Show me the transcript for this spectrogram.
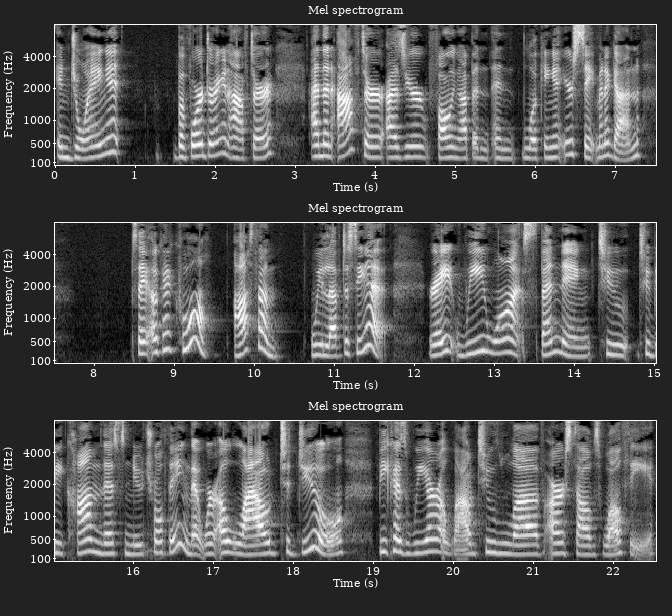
enjoying it before during and after and then after as you're following up and, and looking at your statement again say okay cool awesome we love to see it right we want spending to to become this neutral thing that we're allowed to do because we are allowed to love ourselves wealthy.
